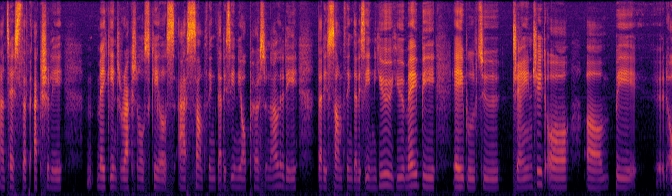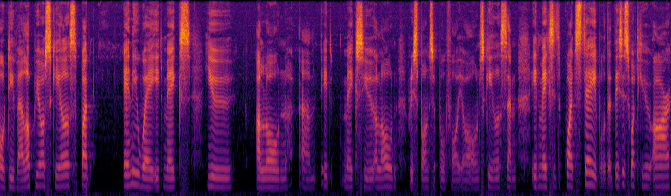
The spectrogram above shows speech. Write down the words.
and tests that actually make interactional skills as something that is in your personality, that is something that is in you. You may be able to change it or um, be or develop your skills, but anyway, it makes you alone um, it makes you alone responsible for your own skills and it makes it quite stable that this is what you are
